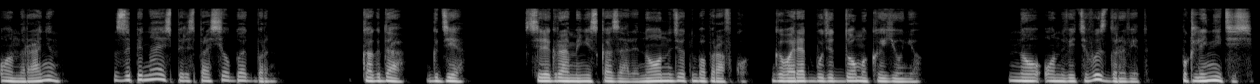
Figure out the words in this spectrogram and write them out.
«Он ранен?» — запинаясь, переспросил Блэкберн. «Когда? Где?» В телеграмме не сказали, но он идет на поправку. Говорят, будет дома к июню. «Но он ведь выздоровеет. Поклянитесь!»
